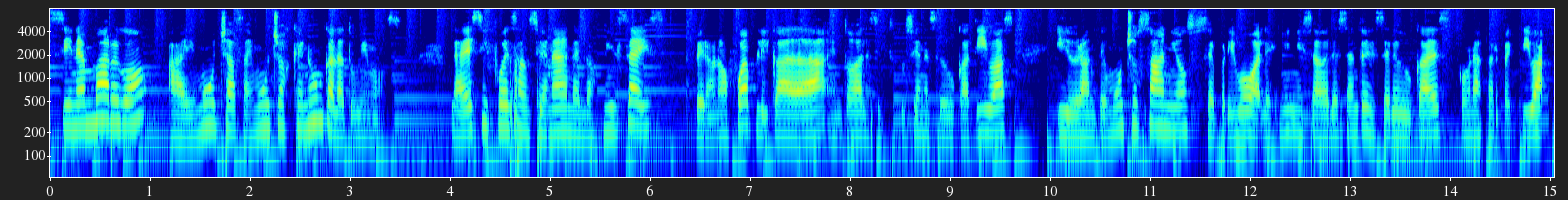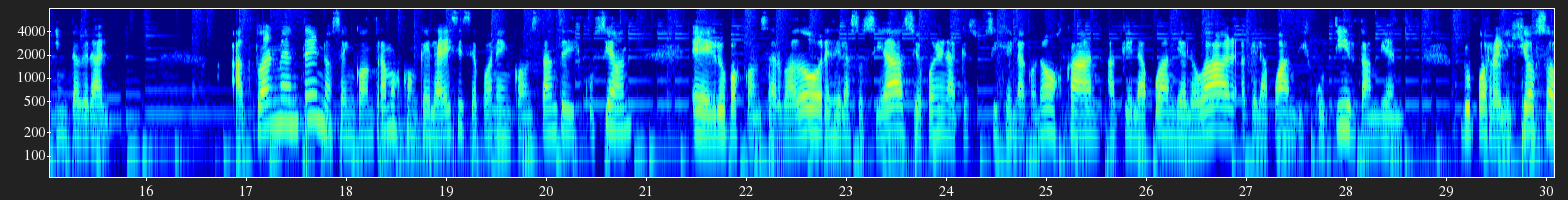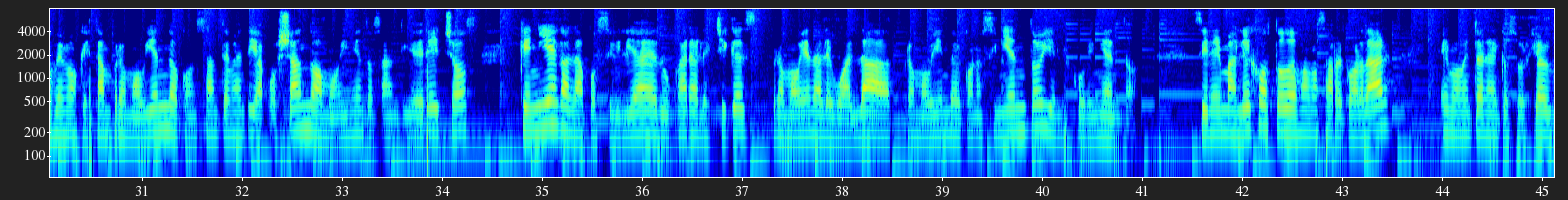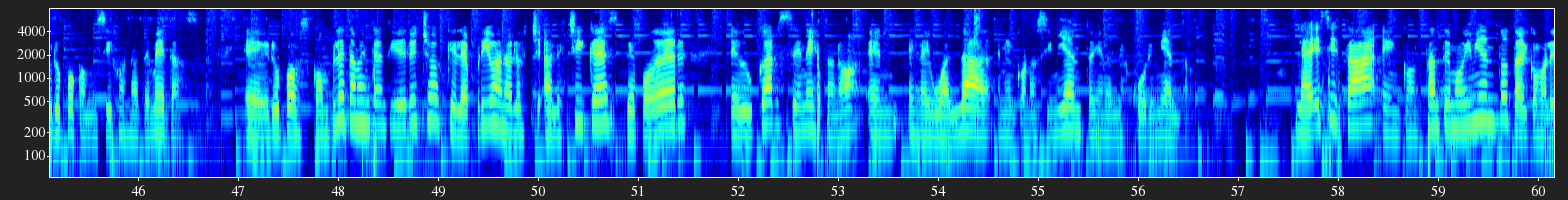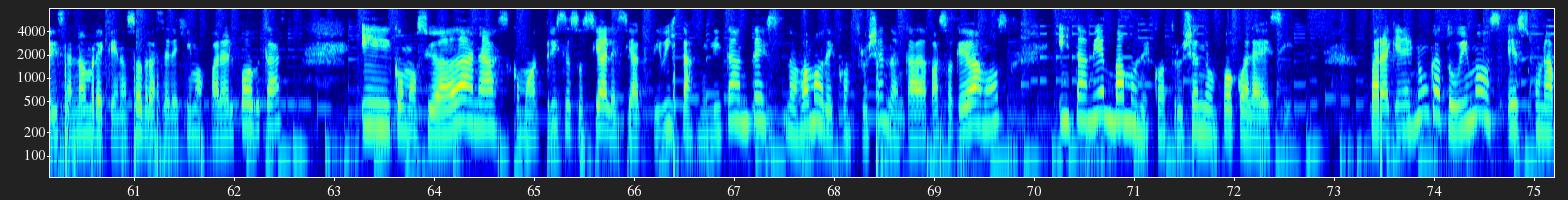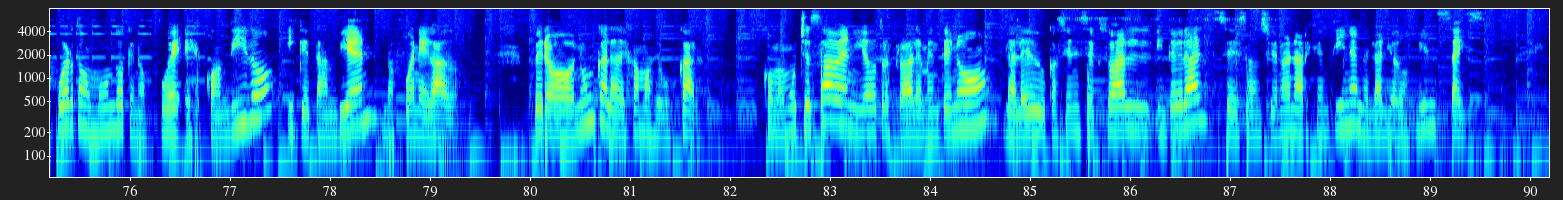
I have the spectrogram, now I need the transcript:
Sin embargo, hay muchas, hay muchos que nunca la tuvimos. La ESI fue sancionada en el 2006, pero no fue aplicada en todas las instituciones educativas y durante muchos años se privó a las niñas y adolescentes de ser educadas con una perspectiva integral. Actualmente nos encontramos con que la ESI se pone en constante discusión. Eh, grupos conservadores de la sociedad se oponen a que sus hijos la conozcan, a que la puedan dialogar, a que la puedan discutir también grupos religiosos vemos que están promoviendo constantemente y apoyando a movimientos antiderechos que niegan la posibilidad de educar a las chicas promoviendo la igualdad, promoviendo el conocimiento y el descubrimiento. Sin ir más lejos, todos vamos a recordar el momento en el que surgió el grupo Con mis hijos no te metas. Eh, grupos completamente antiderechos que le privan a, los, a las chicas de poder educarse en esto, ¿no? En, en la igualdad, en el conocimiento y en el descubrimiento. La ESI está en constante movimiento, tal como le dice el nombre que nosotras elegimos para el podcast, y como ciudadanas, como actrices sociales y activistas militantes, nos vamos desconstruyendo en cada paso que vamos y también vamos desconstruyendo un poco a la ESI. Para quienes nunca tuvimos, es una puerta a un mundo que nos fue escondido y que también nos fue negado, pero nunca la dejamos de buscar. Como muchos saben y otros probablemente no, la Ley de Educación Sexual Integral se sancionó en Argentina en el año 2006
